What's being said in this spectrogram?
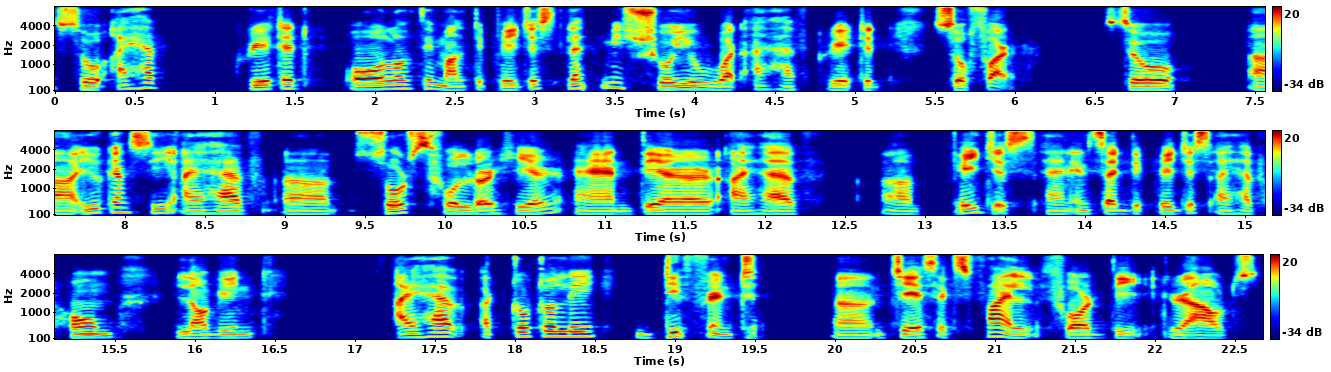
So I have created all of the multi-pages. Let me show you what I have created so far. So uh, you can see I have a source folder here and there I have uh, pages and inside the pages I have home, login. I have a totally different uh, JSX file for the routes.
